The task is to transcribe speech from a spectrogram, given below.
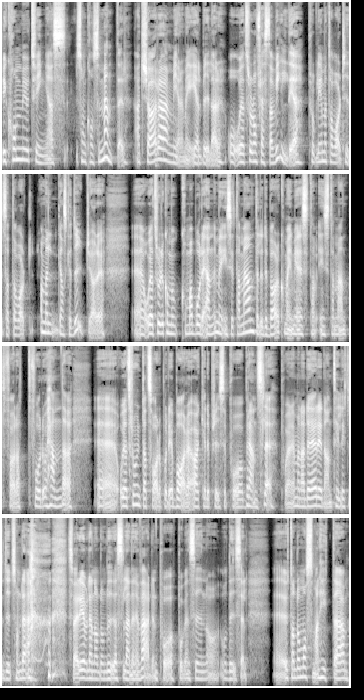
vi kommer ju tvingas som konsumenter att köra mer och mer elbilar. Och, och jag tror de flesta vill det. Problemet har varit tills att det har varit ja, men, ganska dyrt att göra det. Eh, och jag tror det kommer komma både ännu mer incitament, eller det bör komma in mer incitament för att få det att hända. Eh, och jag tror inte att svaret på det är bara ökade priser på bränsle. Jag menar det är redan tillräckligt dyrt som det är. Sverige är väl en av de dyraste länderna i världen på, på bensin och, och diesel. Eh, utan då måste man hitta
